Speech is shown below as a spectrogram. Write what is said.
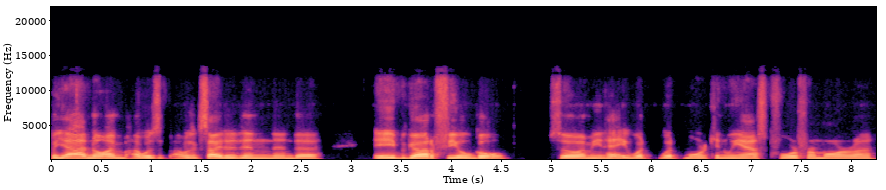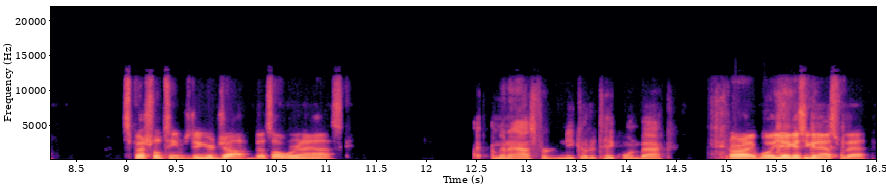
but yeah, no, I'm I was I was excited, and and uh, Abe got a field goal. So I mean, hey, what what more can we ask for from our uh, special teams? Do your job. That's all we're gonna ask. I'm gonna ask for Nikko to take one back. All right. Well, yeah, I guess you can ask for that.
